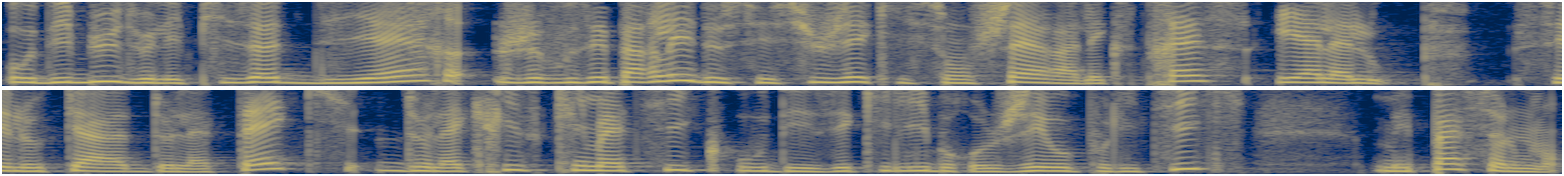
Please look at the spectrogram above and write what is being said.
Au début de l'épisode d'hier, je vous ai parlé de ces sujets qui sont chers à l'Express et à la loupe. C'est le cas de la tech, de la crise climatique ou des équilibres géopolitiques, mais pas seulement.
